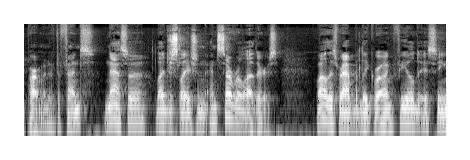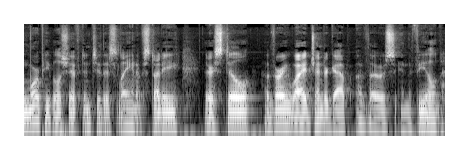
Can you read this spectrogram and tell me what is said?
Department of Defense, NASA, legislation, and several others. While this rapidly growing field is seeing more people shift into this lane of study, there is still a very wide gender gap of those in the field.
